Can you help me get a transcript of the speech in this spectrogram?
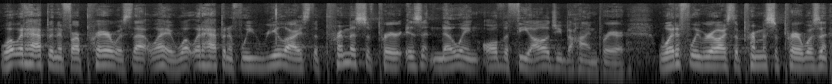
What would happen if our prayer was that way? What would happen if we realized the premise of prayer isn't knowing all the theology behind prayer? What if we realized the premise of prayer wasn't,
